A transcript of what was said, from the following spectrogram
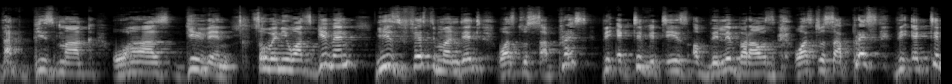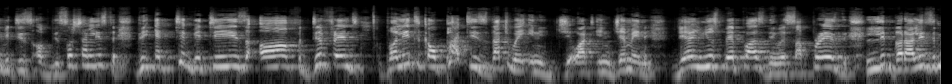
that Bismarck was given. So when he was given, his first mandate was to suppress the activities of the liberals, was to suppress the activities of the socialists, the activities of different political parties that were in what in Germany. Their newspapers, they were suppressed. Liberalism,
